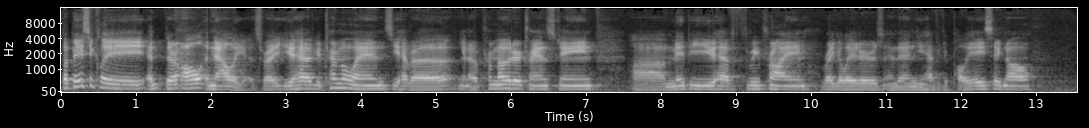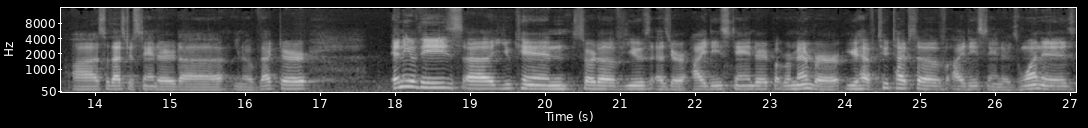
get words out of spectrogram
but basically, and they're all analogous, right? You have your terminal ends, you have a you know promoter transgene, um, maybe you have three prime regulators, and then you have your poly A signal. Uh, so that's your standard uh, you know vector. Any of these uh, you can sort of use as your ID standard, but remember you have two types of ID standards. One is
